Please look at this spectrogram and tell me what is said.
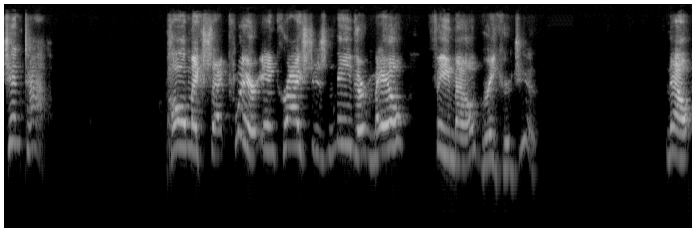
Gentile. Paul makes that clear. In Christ is neither male, female, Greek, or Jew. Now,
